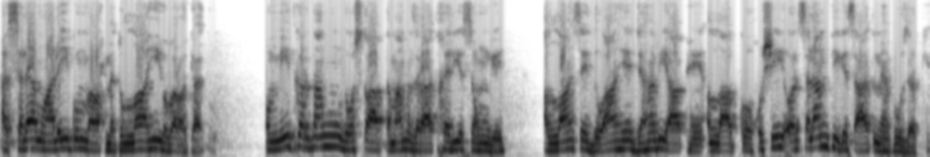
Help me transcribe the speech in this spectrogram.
असलकम वरहमतुल्लाहि वबरकातुहू। उम्मीद करता हूँ दोस्तों आप तमाम हजरात खैरियत से होंगे। अल्लाह से दुआ है, जहाँ भी आप हैं, अल्लाह आपको खुशी और सलामती के साथ महफूज रखे।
